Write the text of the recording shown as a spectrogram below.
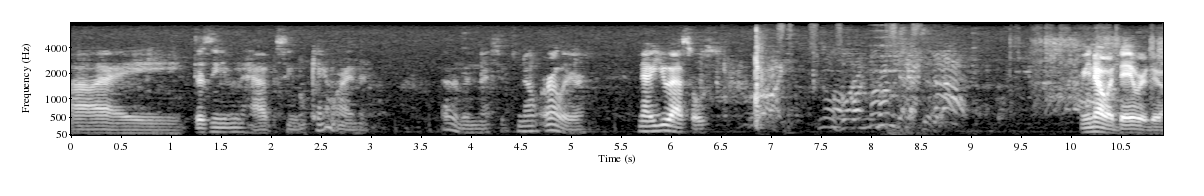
I doesn't even have a single camera in it. That would have been nice to know earlier. Now you assholes. Smells like Manchester. We know what they were doing.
